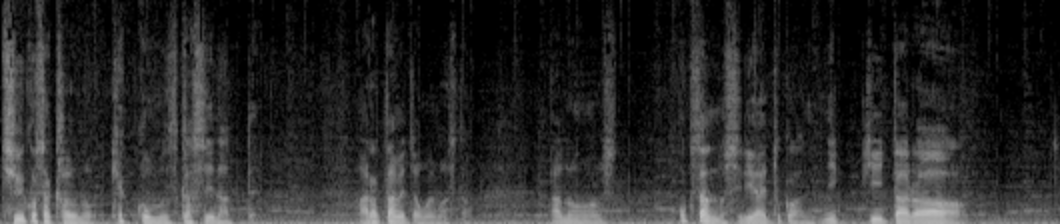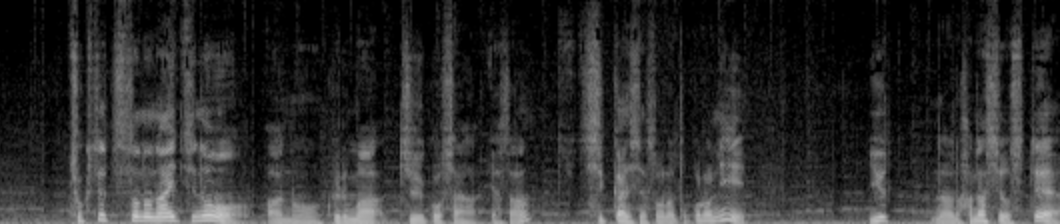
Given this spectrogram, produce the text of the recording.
中古車買うの結構難しいなって改めて思いました。あの奥さんの知り合いとかに聞いたら直接その内地のあの車中古車屋さんしっかりしてそうなところに言あの話をして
